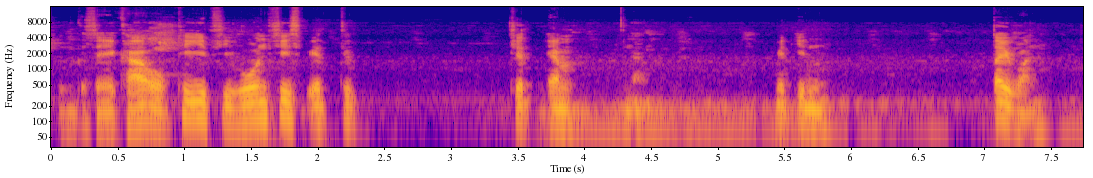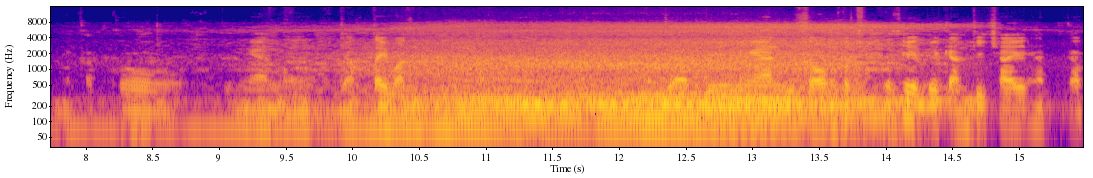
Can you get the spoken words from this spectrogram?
ส่วนกระแสขาออกที่ 24โวลต์41.7 แอมป์นะเม็ดอิน ไต้หวันนะครับก็เป็นงานของจากไต้หวัน จะมีงานอยู่สองประเทศด้วยกันที่ใช้ครับกับ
